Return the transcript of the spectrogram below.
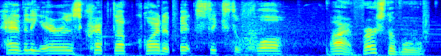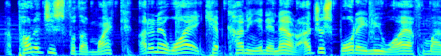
Handling errors crept up quite a bit, 6 to 4. Alright, first of all, apologies for the mic. I don't know why it kept cutting in and out. I just bought a new wire for my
